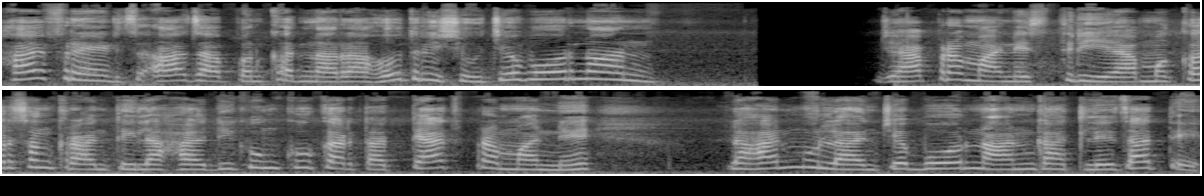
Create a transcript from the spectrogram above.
हाय फ्रेंड्स आज आपण करणार आहोत रिशूचे बोरनान ज्याप्रमाणे स्त्रिया मकर संक्रांतीला हळदी कुंकू करतात त्याचप्रमाणे लहान मुलांचे बोरनान घातले जाते.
